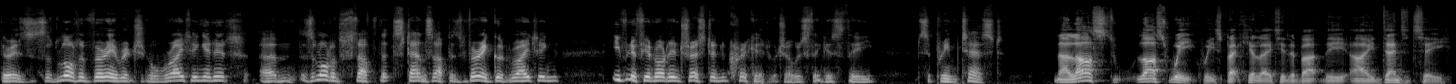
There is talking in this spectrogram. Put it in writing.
There is a lot of very original writing in it. Um, there's a lot of stuff that stands up as very good writing, even if you're not interested in cricket, which I always think is the supreme test. Now, last last week we speculated about the identity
